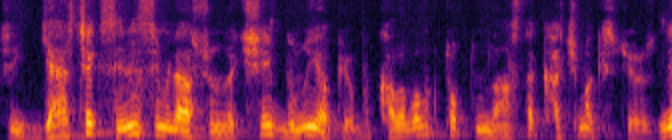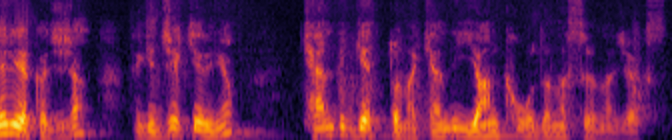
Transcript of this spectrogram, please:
Şimdi gerçek senin simülasyondaki şey bunu yapıyor. Bu kalabalık toplumdan aslında kaçmak istiyoruz. Nereye kaçacaksın? E gidecek yerin yok. Kendi gettona, kendi yankı odana sığınacaksın.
